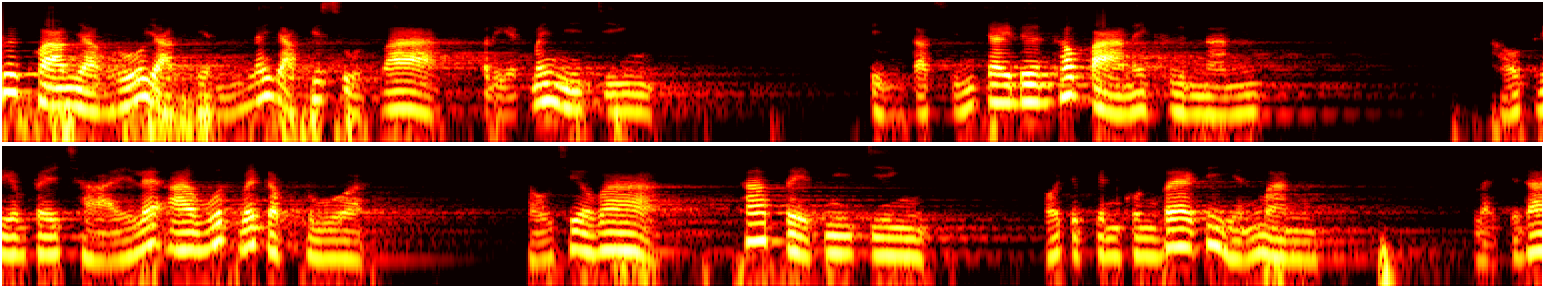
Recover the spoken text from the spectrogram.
ด้วยความอยากรู้อยากเห็นและอยากพิสูจน์ว่าเปรตไม่มีจริง กิ่งตัดสินใจเดินเข้าป่าในคืนนั้น เขาเตรียมไฟฉายและอาวุธไว้กับตัว เขาเชื่อว่าถ้าเปรตมีจริง เขาจะเป็นคนแรกที่เห็นมัน และจะได้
